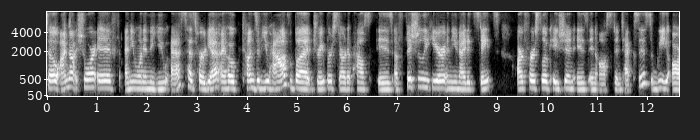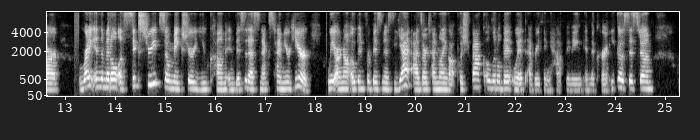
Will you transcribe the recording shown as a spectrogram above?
So I'm not sure if anyone in the US has heard yet. I hope tons of you have, but Draper Startup House is officially here in the United States. Our first location is in Austin, Texas. We are right in the middle of 6th Street, so make sure you come and visit us next time you're here. We are not open for business yet as our timeline got pushed back a little bit with everything happening in the current ecosystem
